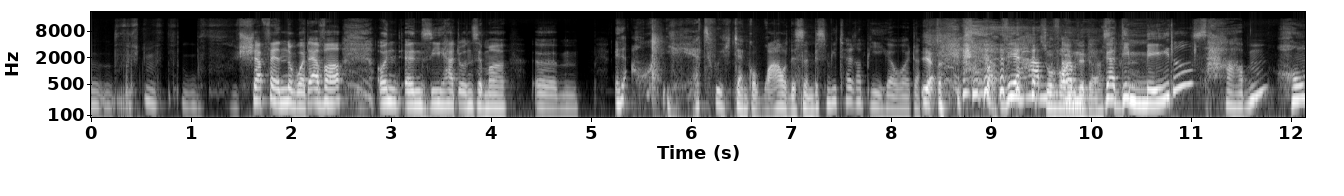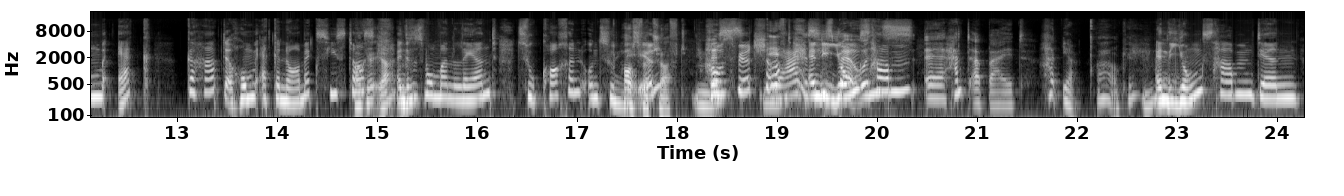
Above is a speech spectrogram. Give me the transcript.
Chefin, whatever. Und, und sie hat uns immer. Ähm, auch jetzt, wo ich denke, wow, das ist ein bisschen wie Therapie hier heute. Ja. Super. Wir haben, So wollen wir ähm, das. Ja, die Mädels haben Home Ec gehabt. Der Home Economics hieß das. Okay, ja. Und das ist, wo man lernt zu kochen und zu nähen. Hauswirtschaft. Mhm. Hauswirtschaft. Ja, das und die Jungs uns, haben äh, Handarbeit. hat, ja. Ah, okay. Mhm. Und die Jungs haben den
